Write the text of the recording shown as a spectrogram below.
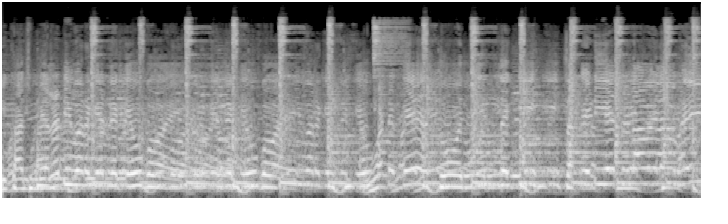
પછી ખાસ મેલડી વર્ગ એટલે કેવું ગવાય? એટલે કેવું ગવાય વર્ગ એટલે કેવું વટકે તો જિંદગી ચકડીએ ચડાવેલા ભાઈ.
